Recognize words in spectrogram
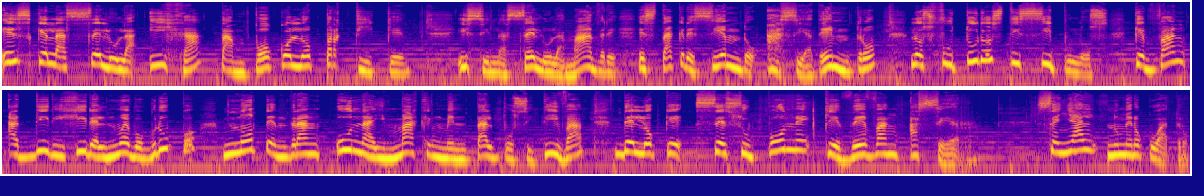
es que la célula hija tampoco lo practique. Y si la célula madre está creciendo hacia adentro, los futuros discípulos que van a dirigir el nuevo grupo no tendrán una imagen mental positiva de lo que se supone que deban hacer. Señal número 4.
